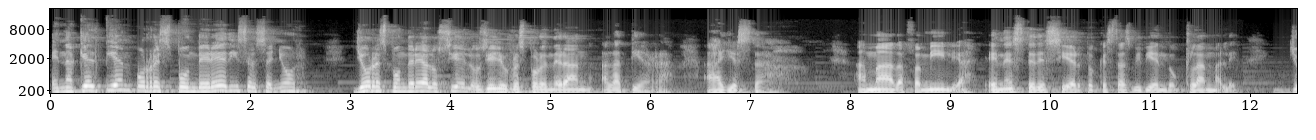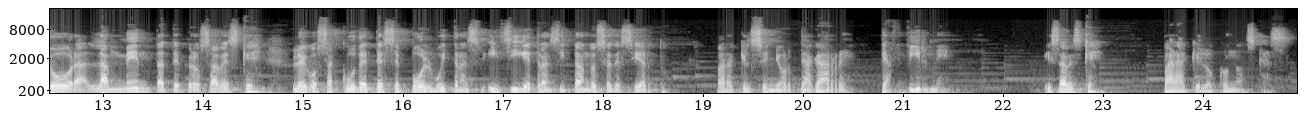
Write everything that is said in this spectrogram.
En aquel tiempo responderé, dice el Señor. Yo responderé a los cielos y ellos responderán a la tierra. Ahí está. Amada familia, en este desierto que estás viviendo, clámale, llora, lamentate, pero ¿sabes qué? Luego sacúdete ese polvo y, y sigue transitando ese desierto para que el Señor te agarre, te afirme. ¿Y sabes qué? Para que lo conozcas.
